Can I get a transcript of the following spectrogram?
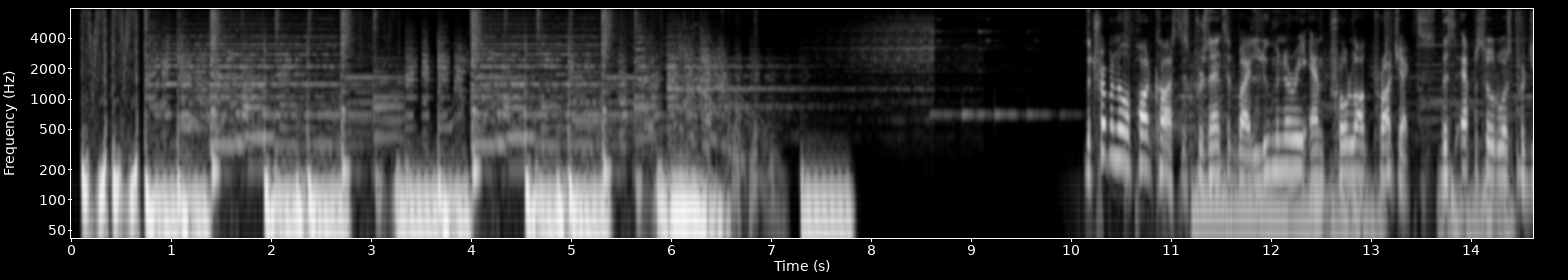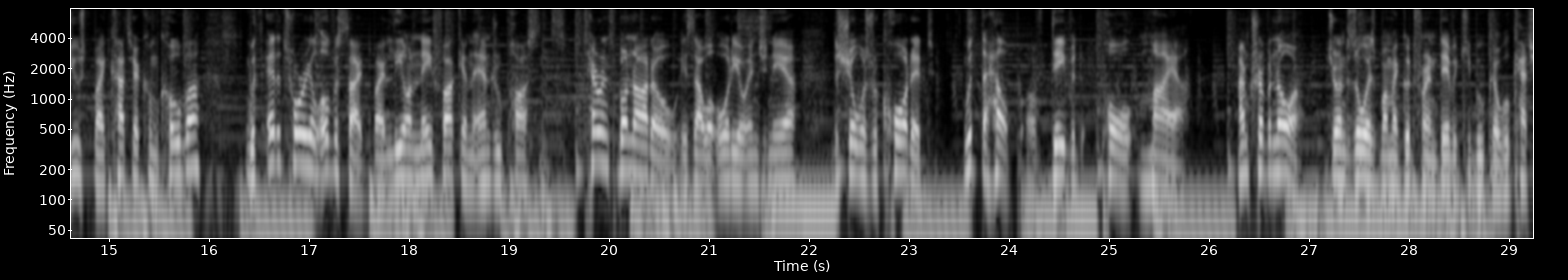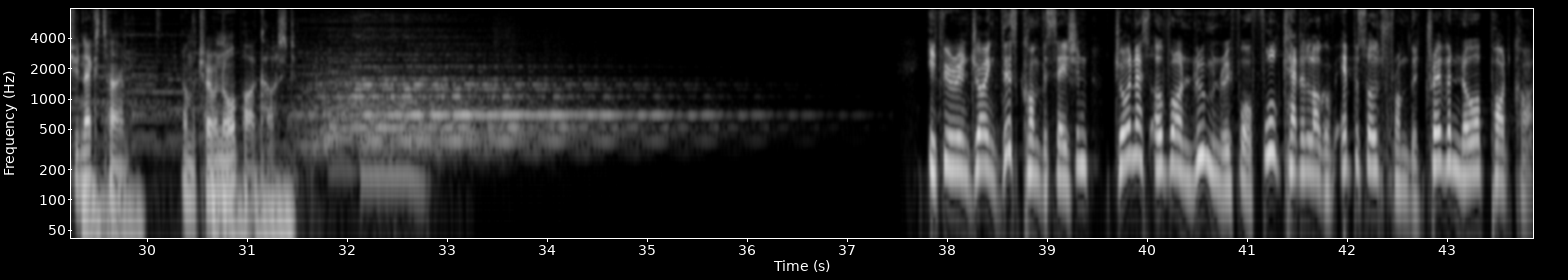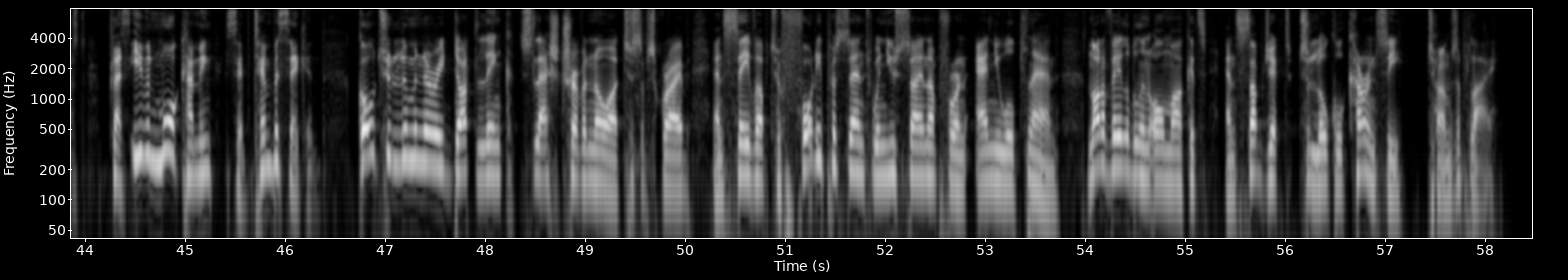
The Trevor Noah podcast is presented by Luminary and Prologue Projects. This episode was produced by Katya Kumkova with editorial oversight by Leon Nafak and Andrew Parsons. Terence Bonardo is our audio engineer. The show was recorded with the help of David Paul Meyer. I'm Trevor Noah, joined as always by my good friend David Kibuuka. We'll catch you next time on the Trevor Noah podcast. If you're enjoying this conversation, join us over on Luminary for a full catalog of episodes from the Trevor Noah podcast, plus even more coming September 2nd. Go to luminary.link slash Trevor Noah to subscribe and save up to 40% when you sign up for an annual plan. Not available in all markets and subject to local currency. Terms apply.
